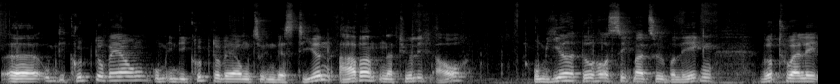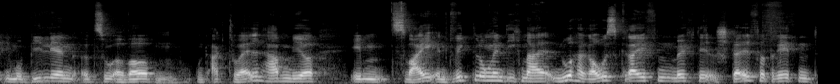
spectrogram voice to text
äh, um die Kryptowährung, um in die Kryptowährung zu investieren, aber natürlich auch, um hier durchaus sich mal zu überlegen, virtuelle Immobilien äh, zu erwerben. Und aktuell haben wir eben zwei Entwicklungen, die ich mal nur herausgreifen möchte, stellvertretend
